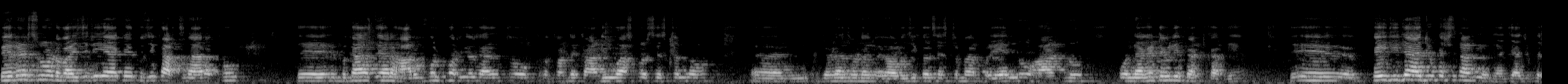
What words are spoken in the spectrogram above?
ਪੇਰੈਂਟਸ ਨੂੰ ਐਡਵਾਈਜ਼ਰੀ ਹੈ ਕਿ ਤੁਸੀਂ ਘਰ 'ਚ ਨਾ ਰੱਖੋ, ਤੇ because they are harmful for your health ਤੋਂ ਤੁਹਾਡੇ ਕਾਰਡੀਓਵਾਸਕੂਲਰ ਸਿਸਟਮ ਨੂੰ, ਅਹ ਜਿਹੜਾ ਤੁਹਾਡਾ ਨਿਊਰੋਲੋਜੀਕਲ ਸਿਸਟਮ ਹੈ ਬ੍ਰੇਨ ਨੂੰ ਹਾਰਟ ਨੂੰ, ਉਹ ਨੈਗੇਟਿਵਲੀ ਇਫੈਕਟ ਕਰਦੀਆਂ ਤੇ ਕਈ ਚੀਜ਼ਾਂ ਐਜੂਕੇਸ਼ਨ ਨਾਲ ਵੀ ਹੁੰਦੀਆਂ ਜੀ ਐਜੂਕੇਸ਼ਨ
